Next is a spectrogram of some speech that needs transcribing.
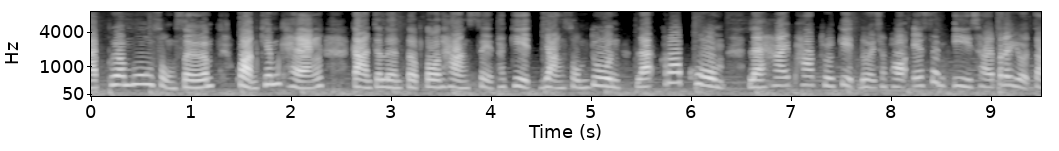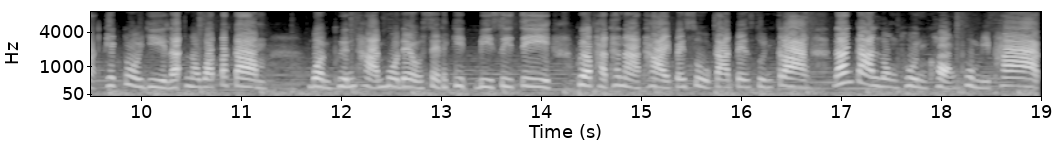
รัฐเพื่อมุ่งส่งเสริม ความเข้มแข็ง การเจริญเติบโตทางเศรษฐกิจอย่างสมดุลและครอบคลุม และให้ภาคธุรกิจโดยเฉพาะ SME ใช้ประประโยชน์จากเทคโนโลยีและนวัตกรรม บนพื้นฐานโมเดลเศรษฐกิจ BCG เพื่อพัฒนาไทยไปสู่การเป็นศูนย์กลาง ด้านการลงทุนของภูมิภาค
